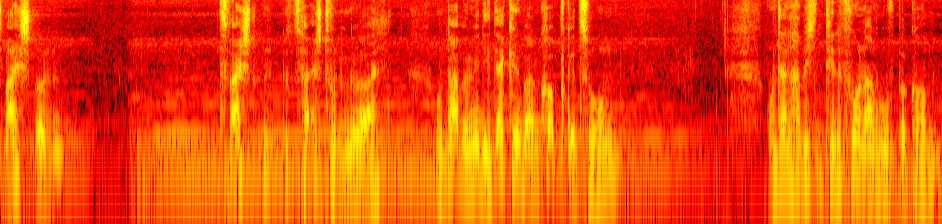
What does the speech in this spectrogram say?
Zwei Stunden. Zwei Stunden, zwei Stunden geweint. Und habe mir die Decke über den Kopf gezogen. Und dann habe ich einen Telefonanruf bekommen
